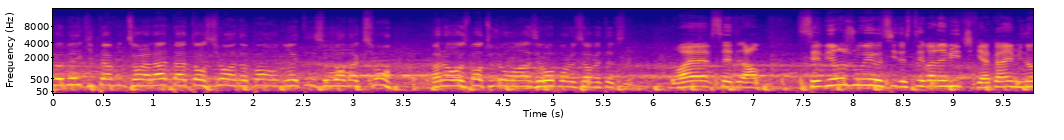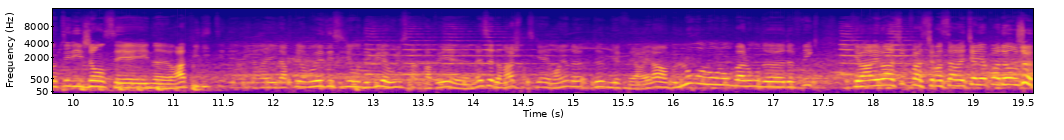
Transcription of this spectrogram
levée qui termine sur la latte, attention à ne pas regretter ce genre d'action, malheureusement toujours 1-0 pour le Servette FC. Ouais, c'est bien joué aussi de Stevanovic qui a quand même une intelligence et une rapidité. Il a, pris une mauvaise décision au début, il a voulu se rattraper, euh, mais c'est dommage parce qu'il y avait moyen de, mieux faire. Et là, un long, long, long ballon de, fric qui va arriver à la surface sur un servetier, il n'y a pas de hors-jeu.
